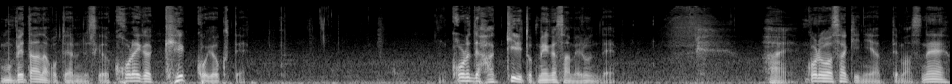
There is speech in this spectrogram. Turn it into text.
もうベターなことやるんですけど、これが結構良くて。これではっきりと目が覚めるんで。はい。これは先にやってますね。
